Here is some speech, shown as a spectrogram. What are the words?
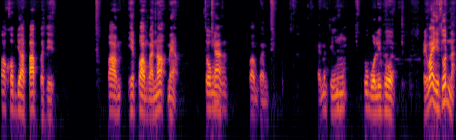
พอครบยอดปั๊บกะทิพร้อมเฮ็ดพร้อมกันเนาะแม่ส่งจ้ะ พร้อมกันให้มันถึงผู้บริโภคให้ไวที่สุดน่ะ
